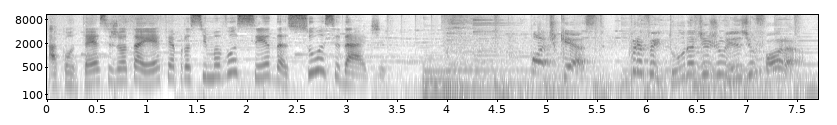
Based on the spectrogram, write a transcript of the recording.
Acontece JF aproxima você da sua cidade. Podcast Prefeitura de Juiz de Fora.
